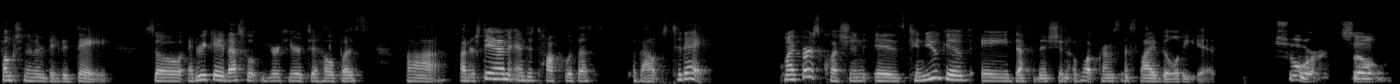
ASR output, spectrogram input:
function in their day to day. So, Enrique, that's what you're here to help us uh, understand and to talk with us about today. My first question is Can you give a definition of what premises liability is? Sure. So,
